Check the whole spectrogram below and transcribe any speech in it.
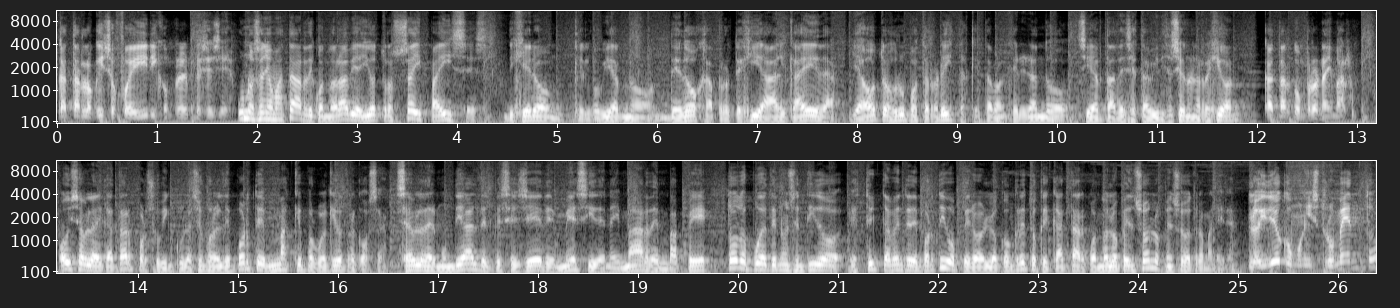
Qatar lo que hizo fue ir y comprar el PSG. Unos años más tarde, cuando Arabia y otros seis países dijeron que el gobierno de Doha protegía a Al Qaeda y a otros grupos terroristas que estaban generando cierta desestabilización en la región, Qatar compró Neymar. Hoy se habla de Qatar por su vinculación con el deporte más que por cualquier otra cosa. Se habla del Mundial, del PSG, de Messi, de Neymar, de Mbappé. Todo puede tener un sentido estrictamente deportivo, pero lo concreto es que Qatar, cuando lo pensó, lo pensó de otra manera. Lo ideó como un instrumento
